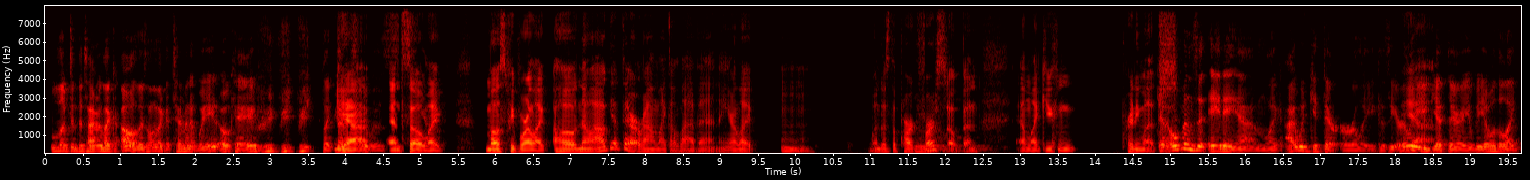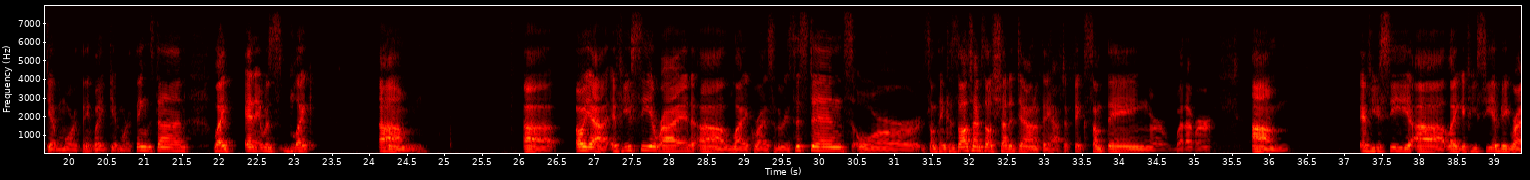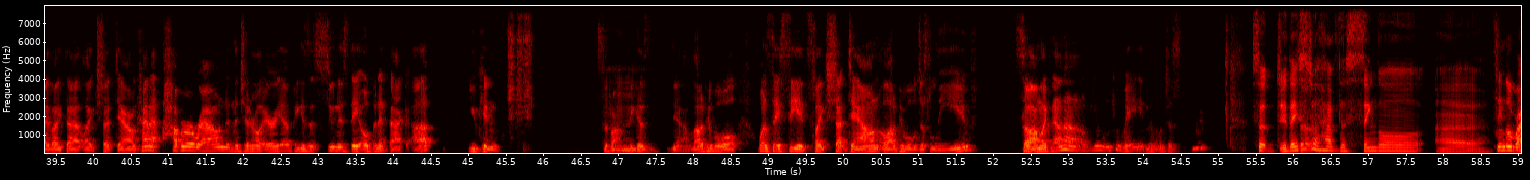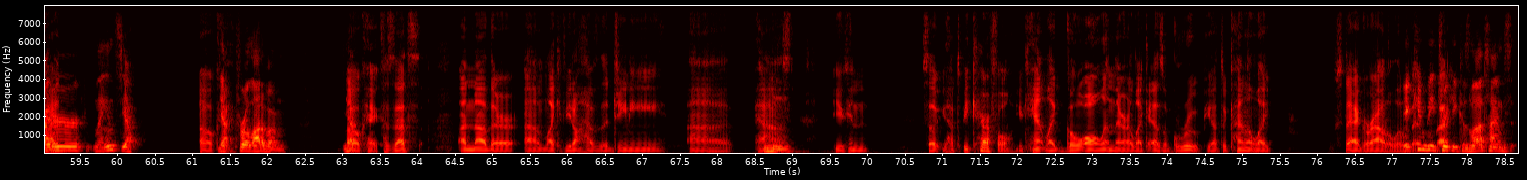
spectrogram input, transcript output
looked at the time and like, oh, there's only like a ten minute wait. Okay, like yeah, was, and so yeah. like most people are like, oh no, I'll get there around like eleven, and you're like, hmm, when does the park first open? And like you can pretty much. It opens at eight a.m. Like I would get there early because the earlier yeah. you get there, you'll be able to like get more things, like get more things done. Like, and it was like, um, uh, oh yeah, if you see a ride, uh, like Rise of the Resistance or something, because a lot of times they'll shut it down if they have to fix something or whatever. Um, if you see uh like if you see a big ride like that like shut down kind of hover around in the general area because as soon as they open it back up you can slip on mm. because yeah a lot of people will once they see it's like shut down a lot of people will just leave so i'm like no no we can wait and then we'll just so do they so, still have the single uh single rider ride? lanes yeah oh, okay yeah for a lot of them yeah. okay because that's another um like if you don't have the genie uh pass mm-hmm. you can So you have to be careful. You can't like go all in there like as a group. You have to kind of like stagger out a little bit. it bit. can be but- tricky because a lot of times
